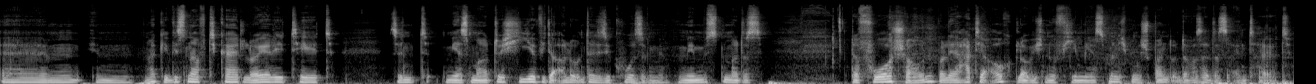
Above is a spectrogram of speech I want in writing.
ähm, im, ne, Gewissenhaftigkeit, Loyalität sind miasmatisch hier wieder alle unter diese Kurse. Wir müssten mal das davor schauen, weil er hat ja auch, glaube ich, nur vier Miasmen. Ich bin gespannt, unter was er das einteilt.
